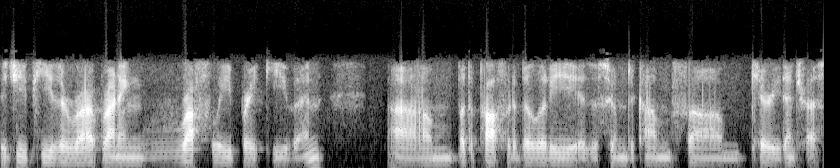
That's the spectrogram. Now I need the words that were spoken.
The GPs are running roughly break even, but the profitability is assumed to come from carried interest.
